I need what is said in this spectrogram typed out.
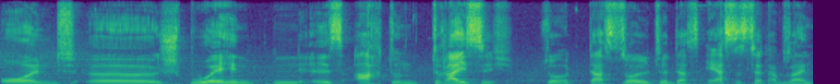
Und äh, Spur hinten ist 38. So, das sollte das erste Setup sein.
